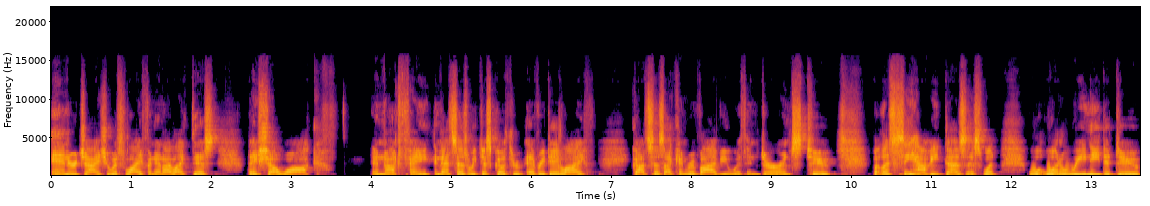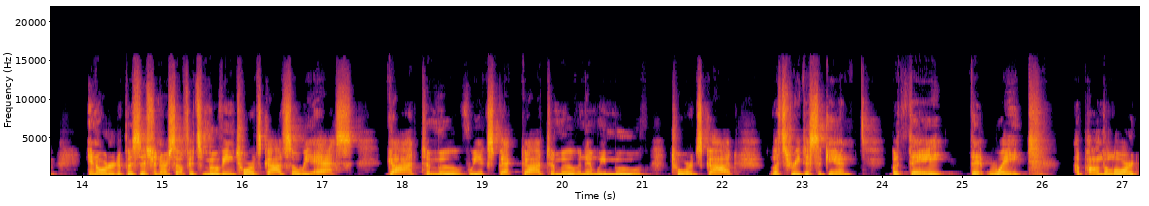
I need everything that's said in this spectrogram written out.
energize you with life. And then I like this, they shall walk and not faint. And that says we just go through everyday life. God says, I can revive you with endurance too. But let's see how he does this. What, what, what do we need to do in order to position ourselves? It's moving towards God. So we ask God to move. We expect God to move and then we move towards God. Let's read this again. But they that wait upon the Lord.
